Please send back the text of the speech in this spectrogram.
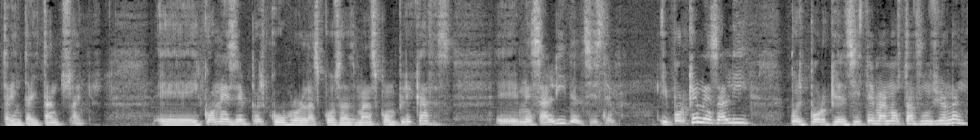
treinta y tantos años. Eh, y con ese pues cubro las cosas más complicadas. Eh, me salí del sistema. ¿Y por qué me salí? Pues porque el sistema no está funcionando,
